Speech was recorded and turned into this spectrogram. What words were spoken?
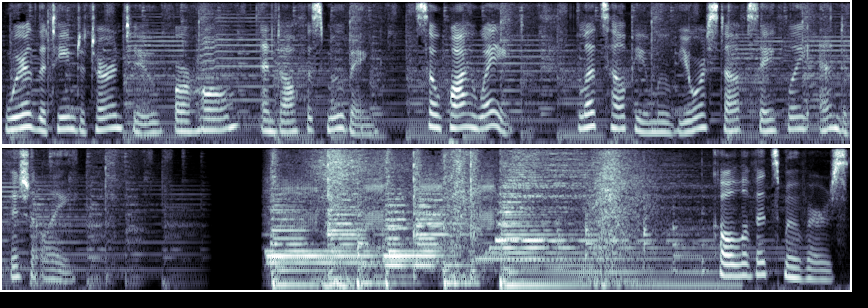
We're the team to turn to for home and office moving. So why wait? Let's help you move your stuff safely and efficiently. Kolovitz Movers.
